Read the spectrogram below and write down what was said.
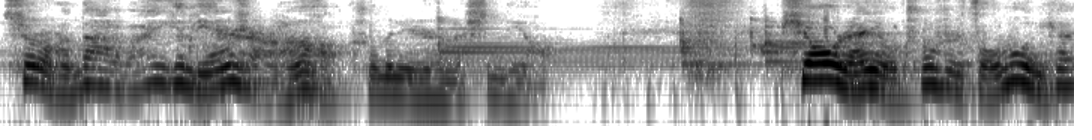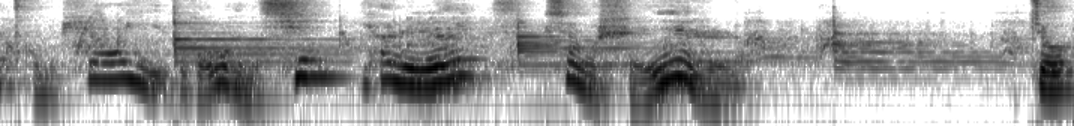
岁数很大了吧？哎，一看脸色很好，说明这人什么身体好。飘然有出世，走路你看很飘逸，走路很轻。一看这人，哎，像个神仙似的，就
